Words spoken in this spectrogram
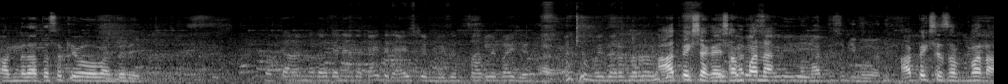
अन्नदाता सुखी बाबा म्हणतो ते. फक्त अन्नदात्याने आता काहीतरी आईस्क्रीम पाहिजे. जरा बरं अपेक्षा काय? संपना माती सुखी भाऊ. अपेक्षा संपना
